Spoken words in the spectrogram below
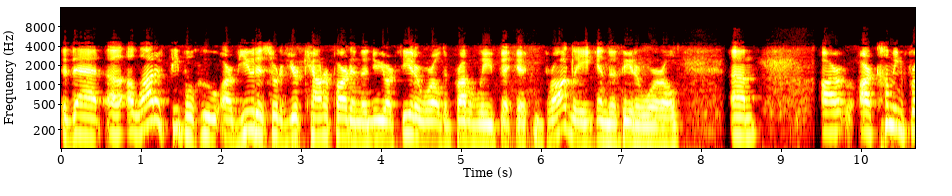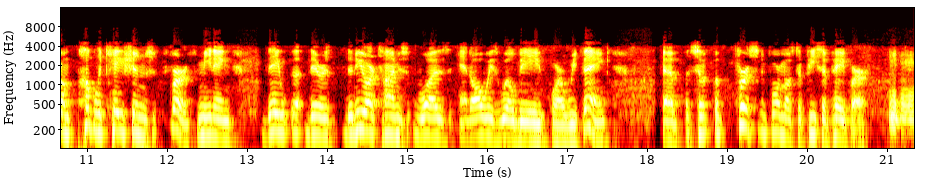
that uh, a lot of people who are viewed as sort of your counterpart in the New York theater world and probably uh, broadly in the theater world um, are are coming from publications first, meaning they uh, there's the New York Times was and always will be, or we think, uh, so uh, first and foremost a piece of paper, hmm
